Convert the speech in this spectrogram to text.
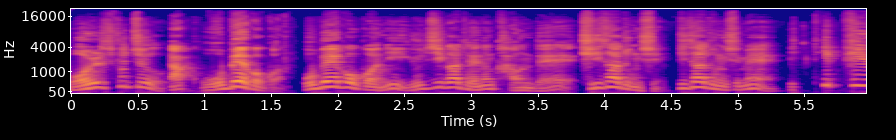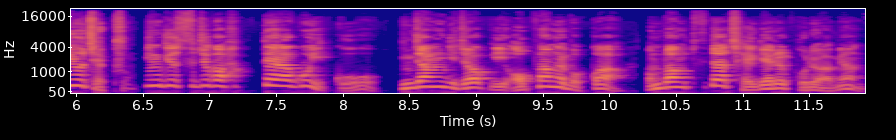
월 수주 약 500억 원, 500억 원이 유지가 되는 가운데 G사 중심, G사 중심의 이 TPU 제품 신규 수주가 확대하고 있고 중장기적 이 업황 회복과 전방 투자 재개를 고려하면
